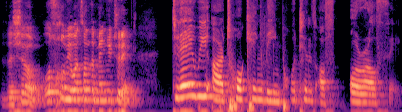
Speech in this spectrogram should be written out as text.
the show. Oskumi, what's on the menu today? Today we are talking the importance of oral sex.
